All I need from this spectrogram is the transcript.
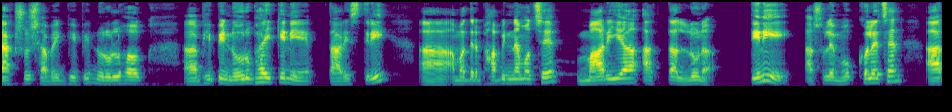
ডাকসুর সাবেক ভিপি নুরুল হক ভিপি নূর ভাইকে নিয়ে তার স্ত্রী আমাদের ভাবির নাম হচ্ছে মারিয়া আক্তার লুনা। তিনি আসলে মুখ খুলেছেন আর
